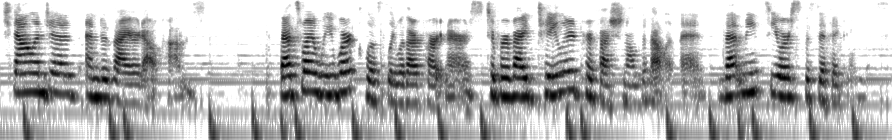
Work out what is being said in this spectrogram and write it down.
challenges, and desired outcomes. That's why we work closely with our partners to provide tailored professional development that meets your specific needs.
